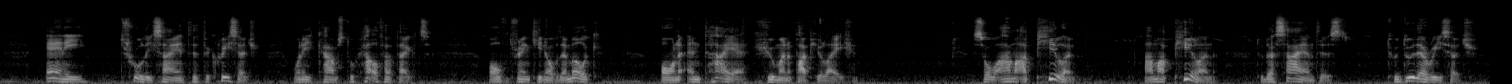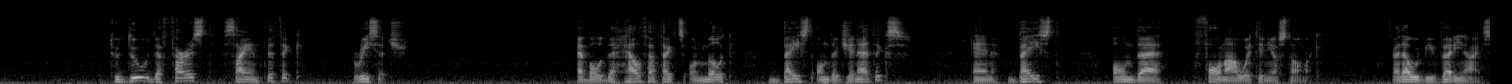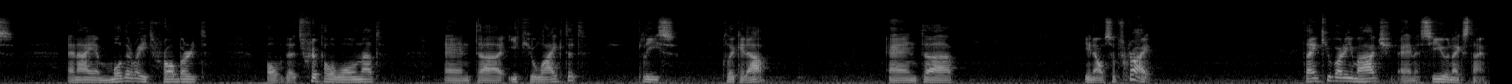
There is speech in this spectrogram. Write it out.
any truly scientific research when it comes to health effects of drinking of the milk on entire human population. So I'm appealing, I'm appealing to the scientists to do the research, to do the first scientific research about the health effects on milk based on the genetics and based on the fauna within your stomach. And that would be very nice. And I am Moderate Robert of the Triple Walnut. And uh, if you liked it, please click it up and, uh, you know, subscribe. Thank you very much and see you next time.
